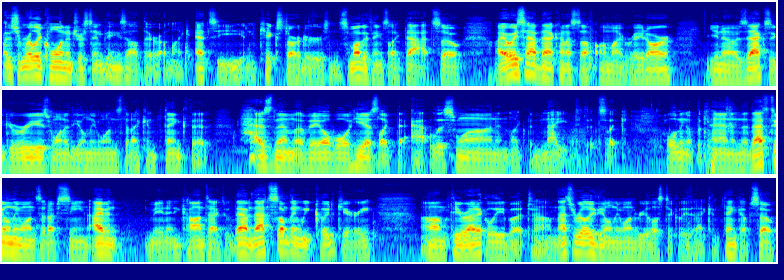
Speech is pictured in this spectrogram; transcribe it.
there's some really cool and interesting things out there on like Etsy and Kickstarters and some other things like that. So I always have that kind of stuff on my radar. You know, Zach Zaguri is one of the only ones that I can think that has them available. He has like the Atlas one and like the Knight that's like holding up the pen, and that's the only ones that I've seen. I haven't made any contact with them. That's something we could carry. Um, theoretically, but um, that's really the only one realistically that I can think of. So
